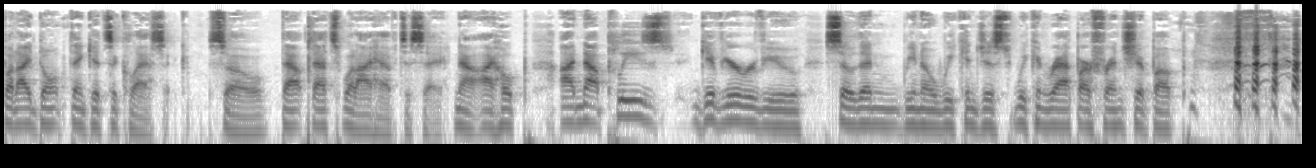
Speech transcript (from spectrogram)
But I don't think it's a classic. So that that's what I have to say. Now I hope uh, now please give your review so then you know we can just we can wrap our friendship up.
